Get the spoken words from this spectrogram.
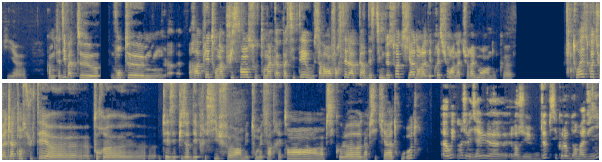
qui, comme tu as dit, va te vont te rappeler ton impuissance ou ton incapacité ou ça va renforcer la perte d'estime de soi qu'il y a dans la dépression hein, naturellement. Hein. donc toi, est-ce que tu as déjà consulté euh, pour euh, tes épisodes dépressifs euh, ton médecin traitant, un psychologue, un psychiatre ou autre? Oui, moi j'avais déjà eu. alors j'ai eu deux psychologues dans ma vie.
